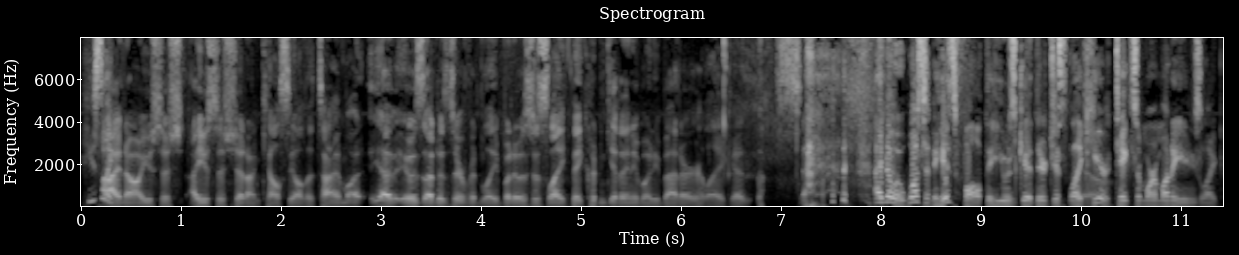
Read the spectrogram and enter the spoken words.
he's like, I know. I used to sh- I used to shit on Kelsay all the time. Uh, Yeah, it was undeservedly, but it was just like they couldn't get anybody better. Like, uh, I know it wasn't his fault that he was good. They're just like, here, take some more money, and he's like,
